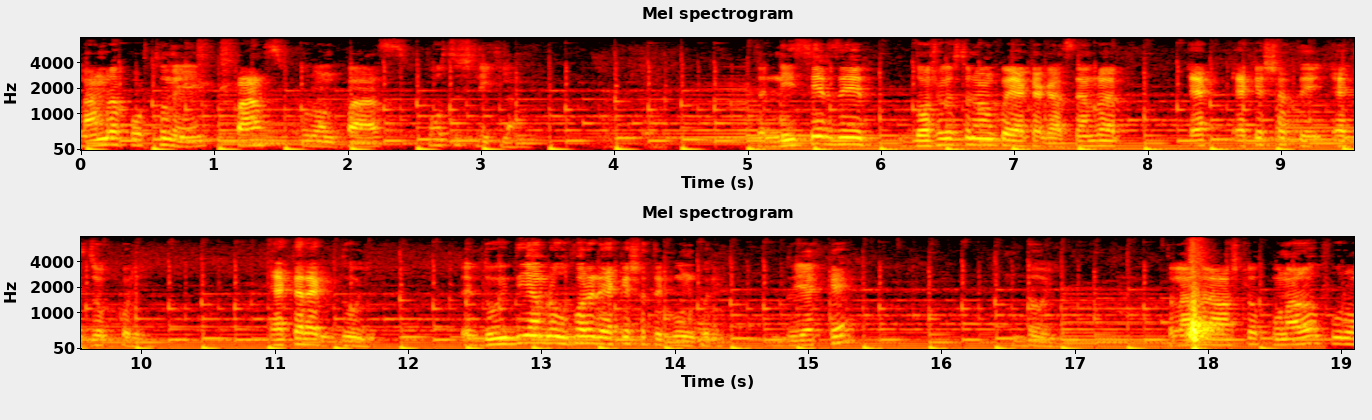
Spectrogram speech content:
তাহলে প্রথমে পাঁচ পূরণ পাঁচ, পঁচিশ লিখলাম। নিচের যে দশক অঙ্ক এক এক আছে, আমরা এক, একের সাথে এক যোগ করি। এক আর এক দুই। দুই দিয়ে আমরা উপরের একের সাথে গুণ করি। দুই একে দুই। তাহলে আমরা আসলো পনেরো, পূরণ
